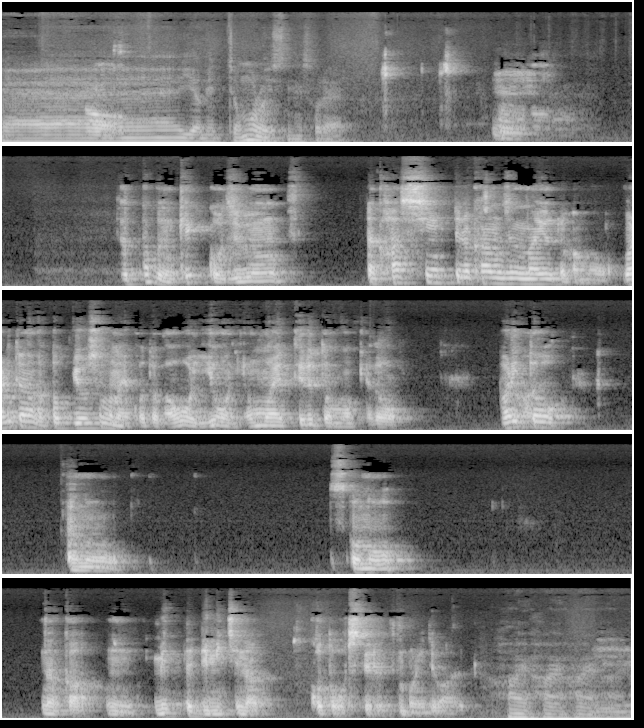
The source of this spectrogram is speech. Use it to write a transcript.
へえいやめっちゃおもろいですねそれうん。多分結構自分、なんか発信してる感じの内容とかも、割となんか突拍子もないことが多いように思えてると思うけど、割と、あの、その、なんか、うん、めっちゃ地道なことをしてるつもりではある。はいはいはいはいはいはい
